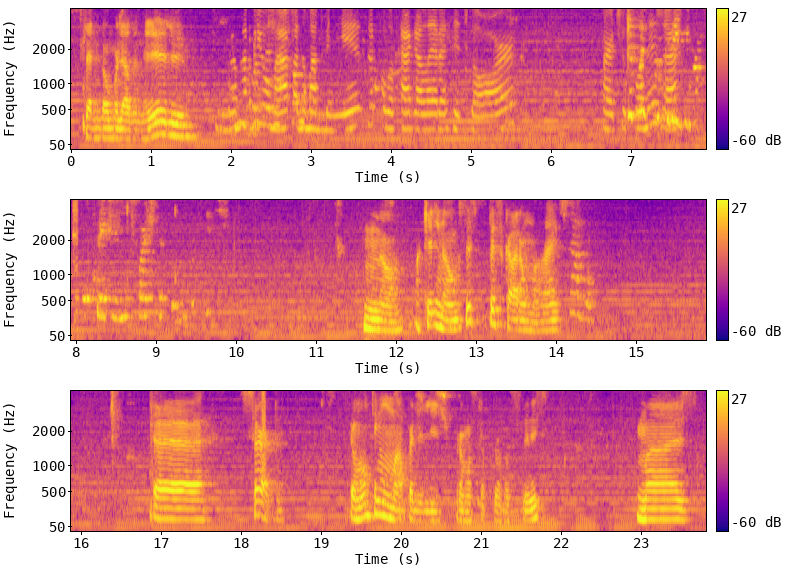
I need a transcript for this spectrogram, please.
Vocês querem dar uma olhada nele? Sim, Vamos abrir o mapa numa mesa, colocar a galera ao redor, partiu planejar. peixe, a gente pode ter tudo do peixe. Não, aquele não. Vocês pescaram mais. Tá bom. É, certo. Eu não tenho um mapa de lixo para mostrar para vocês, mas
